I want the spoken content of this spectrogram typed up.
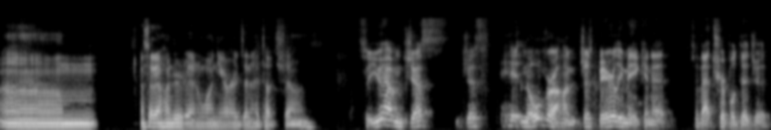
um I said 101 yards and a touchdown. So you have him just just hitting over a hundred, just barely making it to that triple digit.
